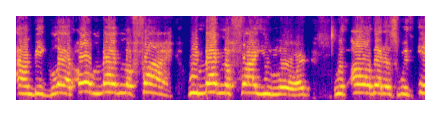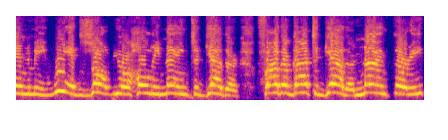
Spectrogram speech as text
and be glad. Oh, magnify. We magnify you, Lord, with all that is within me. We exalt your holy name together. Father God, together, 930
